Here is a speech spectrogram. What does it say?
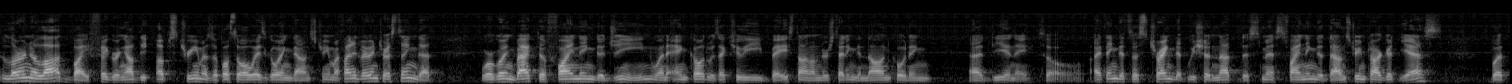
learn a lot by figuring out the upstream as opposed to always going downstream. I find it very interesting that we're going back to finding the gene when ENCODE was actually based on understanding the non-coding uh, DNA. So I think that's a strength that we should not dismiss. Finding the downstream target, yes, but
